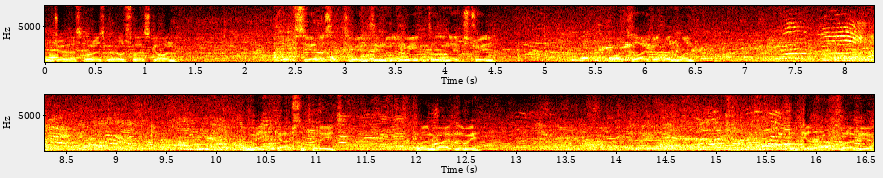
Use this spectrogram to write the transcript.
enjoy this one as well, so let's get on. Let's say it's a 20 minute wait until the next train or until I get on one. I might catch the parade coming back the way. Look at that for a view.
